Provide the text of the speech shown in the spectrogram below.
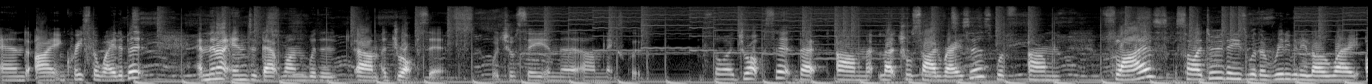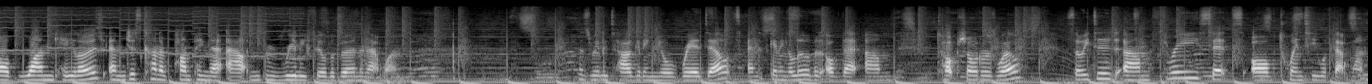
and I increased the weight a bit and then I ended that one with a, um, a drop set which you'll see in the next clip. So I drop set that lateral side raises with flies so I do these with a really really low weight of 1 kilos and just kind of pumping that out and you can really feel the burn in that one is really targeting your rear delts and it's getting a little bit of that um, top shoulder as well. So we did um, three sets of 20 with that one.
